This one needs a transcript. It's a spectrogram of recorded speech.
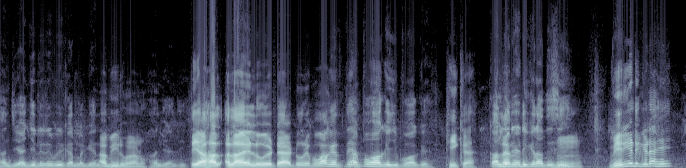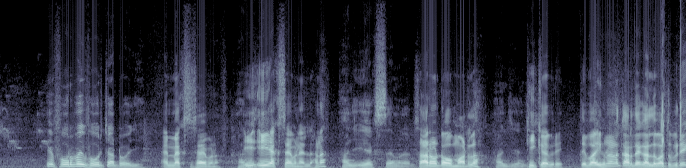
ਹਾਂਜੀ ਅੱਜ ਡਿਲੀਵਰੀ ਕਰ ਲੱਗੇ ਨੇ। ਅਬੀਰ ਹੋਣਾ ਨੂੰ। ਹਾਂਜੀ ਹਾਂਜੀ। ਤੇ ਆਹ ਅਲਾਏ ਲੋਏ ਟਾਇਰ ਟੂਰੇ ਪਵਾ ਕੇ ਦਿੱਤੇ ਆ? ਇਹ ਪਵਾ ਕੇ ਜੀ ਪਵਾ ਕੇ। ਠੀਕ ਹੈ। ਕੱਲ ਹੀ ਰੈਡੀ ਕਰਾਤੀ ਸੀ। ਵੇਰੀਐਂਟ ਕਿਹੜਾ ਇਹ? ਇਹ 4x4 ਚਾਟੋ ਹੈ ਜੀ। MX7 ਇਹ AX7L ਹਨਾ? ਹਾਂਜੀ AX7 ਹੈ ਸਾਰੋਂ ਟੌਪ ਮਾਡਲ ਹਾਂਜੀ ਹਾਂਜੀ। ਠੀਕ ਹੈ ਵੀਰੇ। ਤੇ ਬਾਈ ਹੁਣਾਂ ਨਾਲ ਕਰਦੇ ਆ ਗੱਲਬਾਤ ਵੀਰੇ।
